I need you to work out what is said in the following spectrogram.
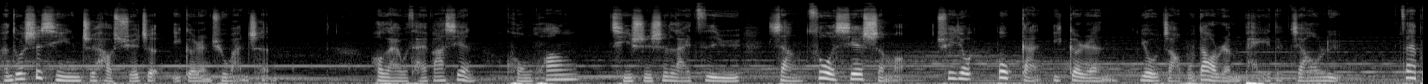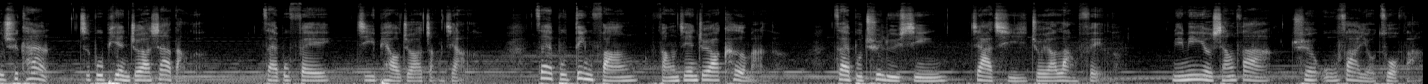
很多事情只好学着一个人去完成。后来我才发现，恐慌其实是来自于想做些什么，却又不敢一个人，又找不到人陪的焦虑。再不去看这部片就要下档了，再不飞机票就要涨价了，再不订房房间就要客满了，再不去旅行假期就要浪费了。明明有想法，却无法有做法，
